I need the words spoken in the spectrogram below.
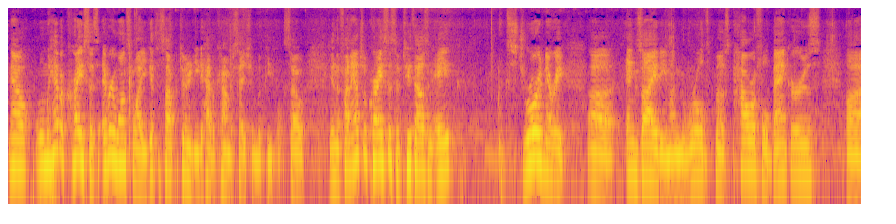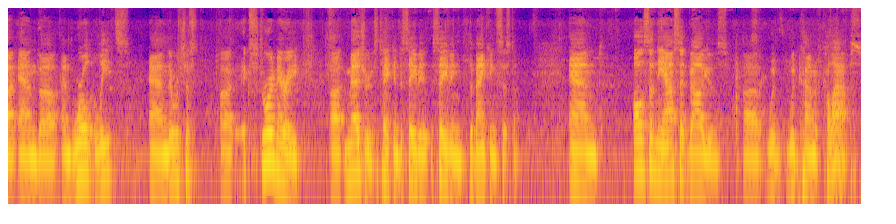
Now, when we have a crisis, every once in a while you get this opportunity to have a conversation with people. So in the financial crisis of 2008, extraordinary uh, anxiety among the world's most powerful bankers uh, and, uh, and world elites. And there was just uh, extraordinary uh, measures taken to save, saving the banking system. And all of a sudden the asset values uh, would, would kind of collapse.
